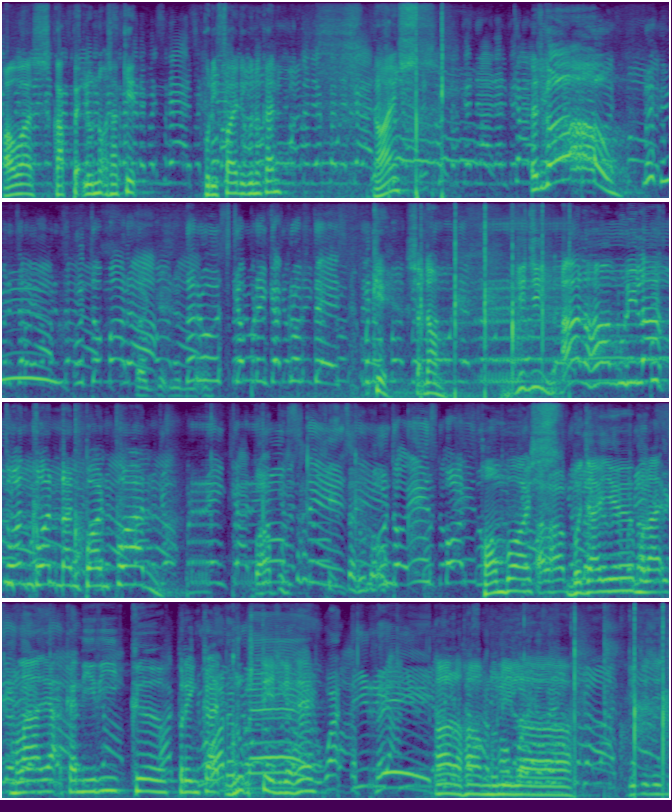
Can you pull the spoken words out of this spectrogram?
Awas, kapet lunok sakit. Purify digunakan. Nice. Let's go. untuk Mara terus ke peringkat group stage. Okay, shutdown. GG. Alhamdulillah tuan-tuan dan puan-puan. Untuk esports. Homeboys berjaya mela- melayakkan diri ke peringkat group stage guys eh. Alhamdulillah. GG GG.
